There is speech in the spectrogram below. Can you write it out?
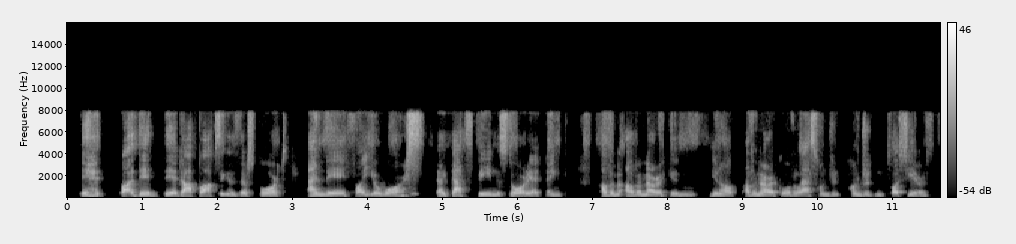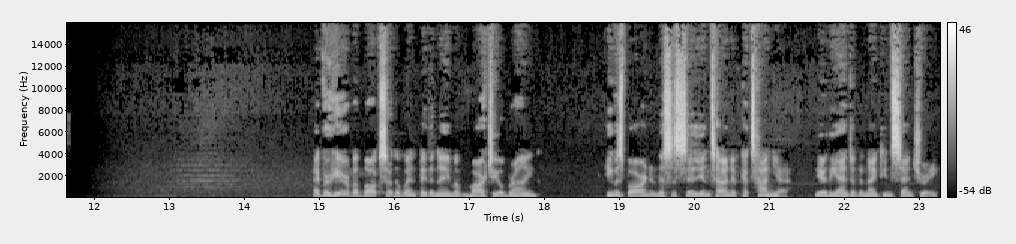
they they, they adopt boxing as their sport, and they fight your wars. Like that's been the story, I think, of of American, you know, of America over the last hundred hundred plus years. Ever hear of a boxer that went by the name of Marty O'Brien? He was born in the Sicilian town of Catania near the end of the 19th century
